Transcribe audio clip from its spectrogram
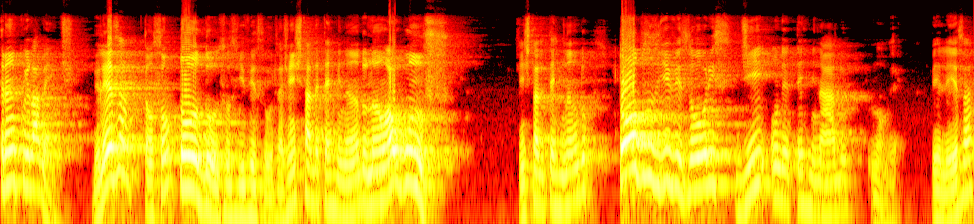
tranquilamente. Beleza? Então são todos os divisores. A gente está determinando não alguns. A gente está determinando todos os divisores de um determinado número. Beleza?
